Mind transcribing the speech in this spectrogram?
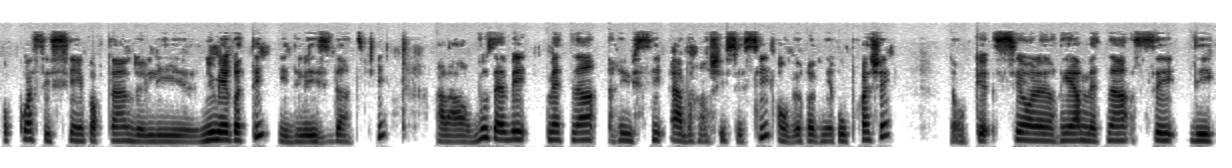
pourquoi c'est si important de les numéroter et de les identifier. Alors, vous avez maintenant réussi à brancher ceci. On veut revenir au projet. Donc, si on regarde maintenant, c'est des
